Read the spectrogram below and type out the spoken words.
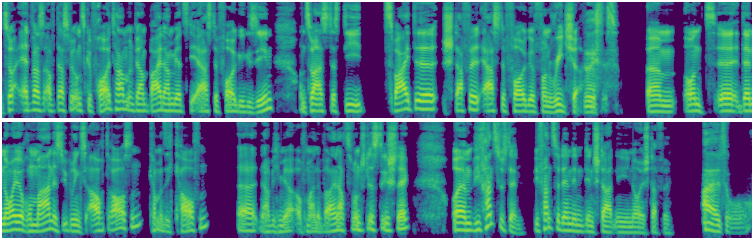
zu etwas, auf das wir uns gefreut haben. Und wir haben beide haben jetzt die erste Folge gesehen. Und zwar ist das die zweite Staffel, erste Folge von Reacher. So ist es. Ähm, und äh, der neue Roman ist übrigens auch draußen, kann man sich kaufen. Äh, den habe ich mir auf meine Weihnachtswunschliste gesteckt. Ähm, wie fandst du es denn? Wie fandst du denn den, den Start in die neue Staffel? Also,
